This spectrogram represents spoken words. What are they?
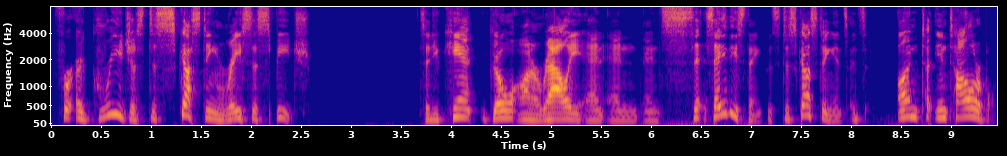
for egregious, disgusting racist speech. Said you can't go on a rally and and and say these things. It's disgusting. It's it's un- intolerable.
